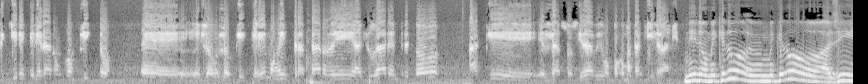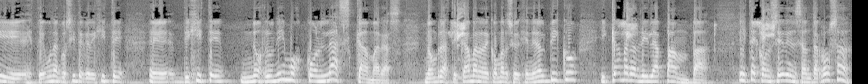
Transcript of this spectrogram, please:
se quiere generar un conflicto. Eh, lo, lo que queremos es tratar de ayudar entre todos a que la sociedad viva un poco más tranquila, Daniel. Nino, me quedó, me quedó allí este, una cosita que dijiste, eh, dijiste, nos reunimos con las cámaras, nombraste Cámara de Comercio de General Pico y Cámara de La Pampa. ¿Esta es con sede en Santa Rosa?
